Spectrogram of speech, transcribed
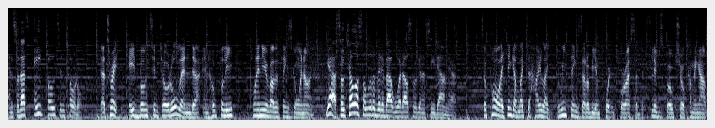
And so that's eight boats in total. That's right, eight boats in total, and, uh, and hopefully plenty of other things going on. Yeah, so tell us a little bit about what else we're going to see down there. So Paul, I think I'd like to highlight three things that'll be important for us at the FLIBS Boat Show coming up.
